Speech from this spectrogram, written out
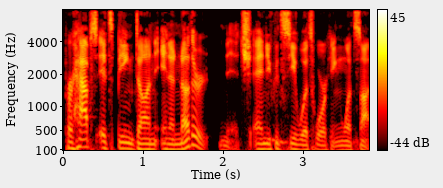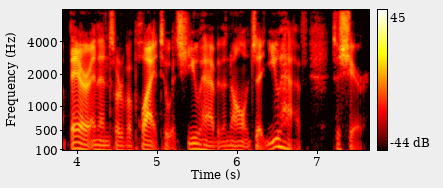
Perhaps it's being done in another niche and you can see what's working, what's not there, and then sort of apply it to what you have and the knowledge that you have to share.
